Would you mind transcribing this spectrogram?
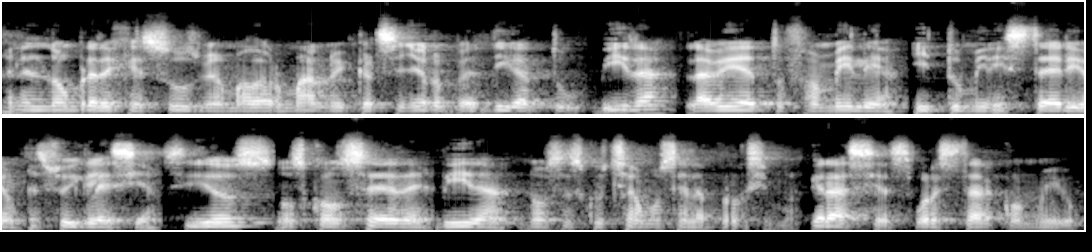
en el nombre de Jesús, mi amado hermano, y que el Señor bendiga tu vida, la vida de tu familia y tu ministerio en su iglesia. Si Dios nos concede vida, nos escuchamos en la próxima. Gracias por estar conmigo.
